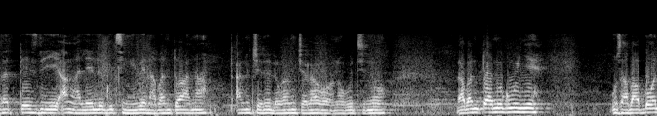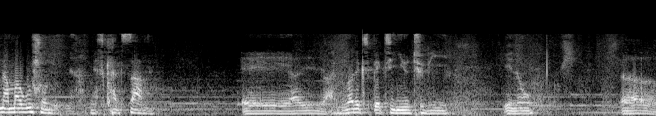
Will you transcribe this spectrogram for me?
that Thursday angalele ukuthi ngibe nabantwana. Angitshele lokho angitshela kona ukuthi no labantwana okunye uzababona makusho mina ngesikhathi sami. Eh I'm not expecting you to be you know uh,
